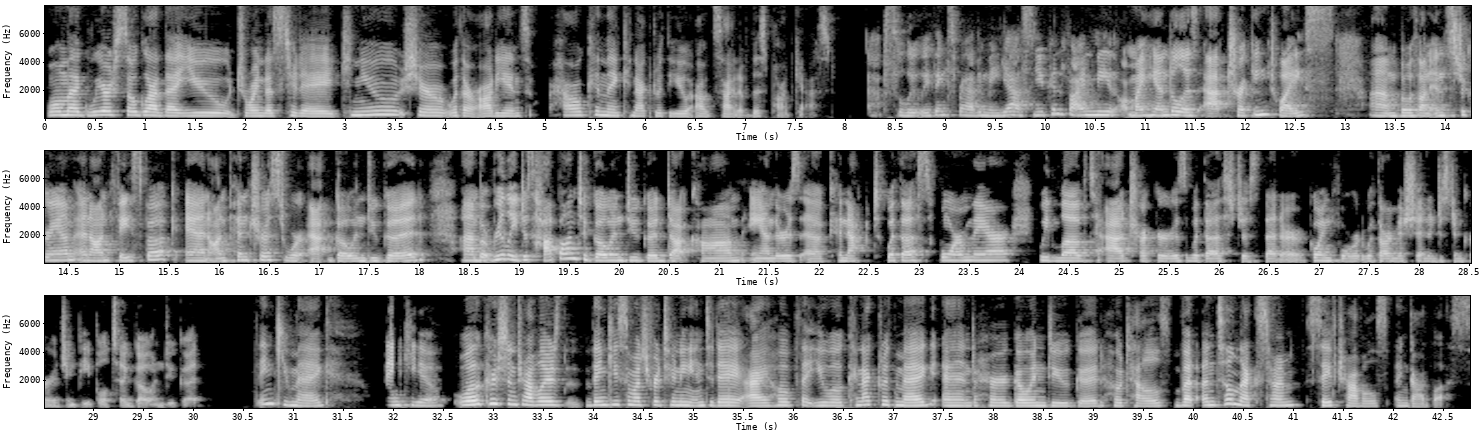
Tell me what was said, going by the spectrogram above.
Well, Meg, we are so glad that you joined us today. Can you share with our audience how can they connect with you outside of this podcast? Absolutely. Thanks for having me. Yes, you can find me. My handle is at Trekking Twice, um, both on Instagram and on Facebook. And on Pinterest, we're at Go and Do Good. Um, but really, just hop on to goanddogood.com and there's a connect with us form there. We'd love to add trekkers with us just that are going forward with our mission and just encouraging people to go and do good. Thank you, Meg. Thank you. Well, Christian travelers, thank you so much for tuning in today. I hope that you will connect with Meg and her go and do good hotels. But until next time, safe travels and God bless.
